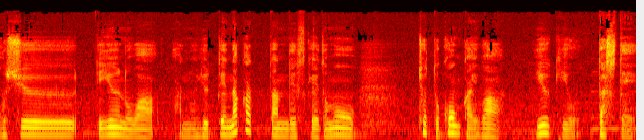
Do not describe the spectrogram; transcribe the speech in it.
募集っていうのはあの言ってなかったんですけれどもちょっと今回は勇気を出して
